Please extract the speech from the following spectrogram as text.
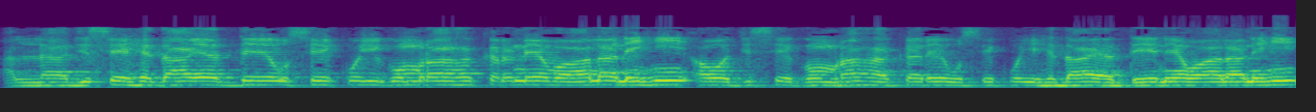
اللہ جسے ہدایت دے، اسے کوئی گمراہ کرنے والا نہیں، اور جسے گمراہ کرے، اسے کوئی ہدایت دینے والا نہیں۔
